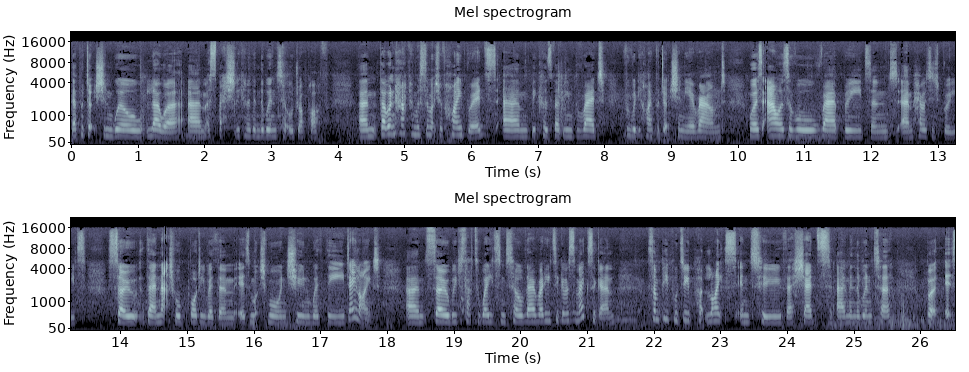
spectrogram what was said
their production will lower, um, especially kind of in the winter it will drop off. Um, that won't happen with so much of hybrids um, because they're being bred for really high production year round, whereas ours are all rare breeds and um, heritage breeds, so their natural body rhythm is much more in tune with the daylight. Um, so we just have to wait until they're ready to give us some eggs again. Some people do put lights into their sheds um, in the winter, but it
